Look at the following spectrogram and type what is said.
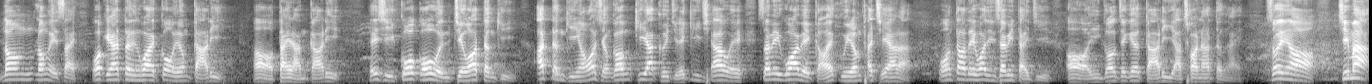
拢拢会使。我今仔转去我的故乡家里，吼，台南家里。迄是郭国文招我转去，啊转去吼，我想讲去遐开一个汽车会，啥物我袂到，迄规拢塞车啦。我讲到底发生啥物代志？哦，因讲这个咖喱也传啊转来，所以哦，即马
